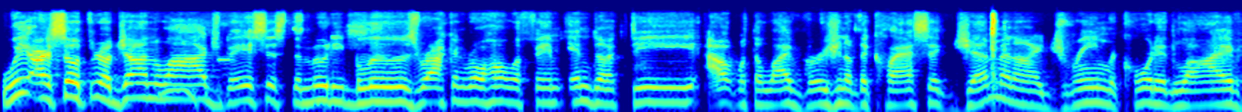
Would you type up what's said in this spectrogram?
We are so thrilled. John Lodge, bassist, the Moody Blues, Rock and Roll Hall of Fame inductee, out with the live version of the classic Gemini Dream, recorded live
